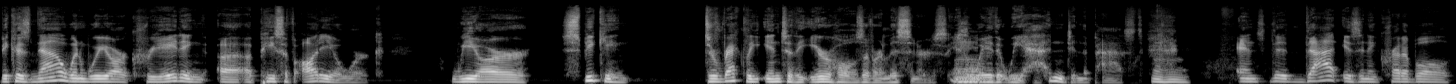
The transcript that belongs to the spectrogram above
because now when we are creating a, a piece of audio work, we are speaking directly into the ear holes of our listeners in a Mhm. way that we hadn't in the past. Mhm. And the, that is an incredible,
